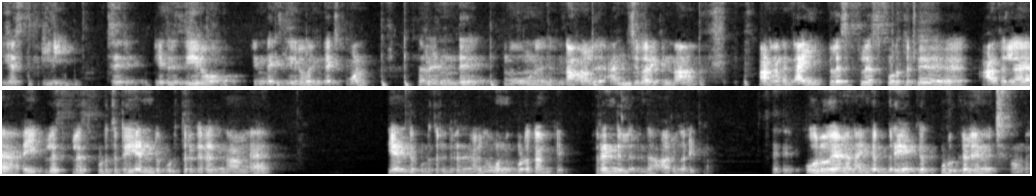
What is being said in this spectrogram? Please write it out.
e, சரி. இது ஜீரோ இண்டெக்ஸ் ஜீரோ இண்டெக்ஸ் 1 2, 3, 4, 5 வரைக்கும் தான். ஆனால் அந்த ஐ ப்ளஸ் ப்ளஸ் கொடுத்துட்டு அதில் ஐ ப்ளஸ் ப்ளஸ் கொடுத்துட்டு எண்டு கொடுத்துருக்கிறதுனால எண்டு கொடுத்துருக்கிறதுனால ஒன்று கூட காமிக்குது. 2லிருந்து 6 வரைக்கும். சரி. ஒருவேளை நான் இந்த பிரேக்கை கொடுக்கலன்னு வச்சுக்கோங்க.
